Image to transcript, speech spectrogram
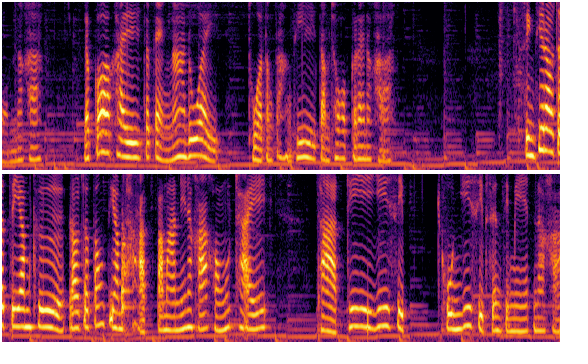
อมนะคะ แล้วก็ใครจะแต่งหน้าด้วยถั่วต่างๆ ที่ตามชอบก็ได้นะคะ สิ่งที่เราจะเตรียมคือเราจะต้องเตรียมถาดประมาณนี้นะคะ ของนุชใช้ถาดที่ 20 คูณ 20เซนติเมตรนะคะ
